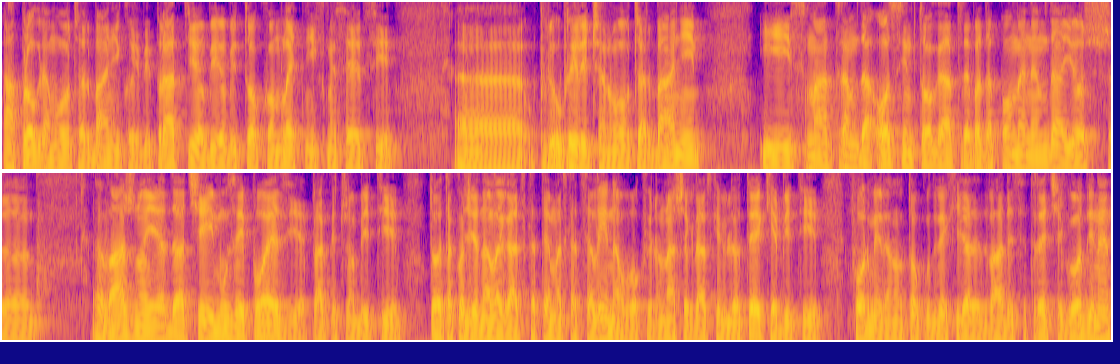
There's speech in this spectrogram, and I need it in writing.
a program u Ovčar banji koji bi pratio bio bi tokom letnjih meseci e, upriličan u Ovčar banji. I smatram da osim toga treba da pomenem da još e, Važno je da će i muzej poezije praktično biti, to je takođe jedna legatska tematska celina u okviru naše gradske biblioteke, biti formirano u toku 2023. godine,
